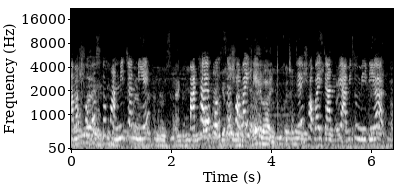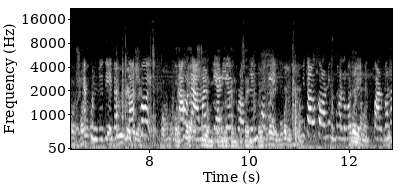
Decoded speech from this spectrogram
আমার সমস্ত ফার্নিচার নিয়ে পাঠায় বলছে সবাইকে যে সবাই জানবে আমি তো মিডিয়ার এখন যদি এটা ফ্লাশ হয় তাহলে আমার ক্যারিয়ার প্রবলেম হবে। তুমি তো আমাকে অনেক ভালোবাসো পারবা না?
